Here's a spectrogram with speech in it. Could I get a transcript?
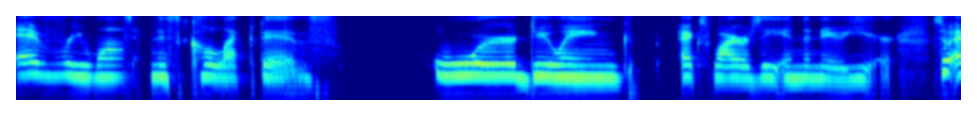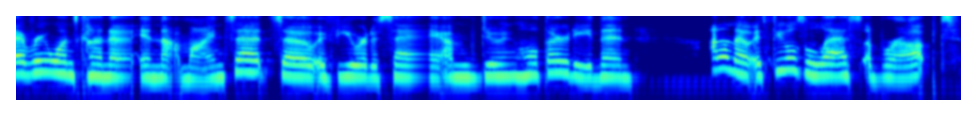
everyone's in this collective. We're doing X, Y, or Z in the new year. So everyone's kind of in that mindset. So if you were to say, I'm doing whole 30, then I don't know, it feels less abrupt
